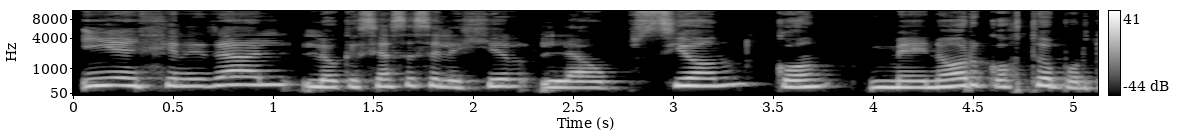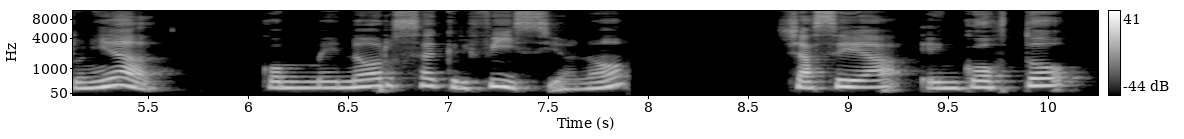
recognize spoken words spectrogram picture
Y en general lo que se hace es elegir la opción con menor costo de oportunidad, con menor sacrificio, ¿no? Ya sea en costo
